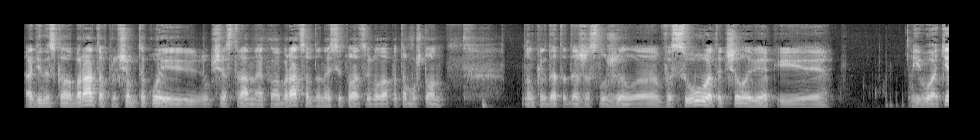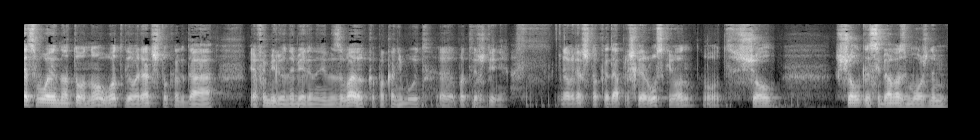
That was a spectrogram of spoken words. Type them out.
Один из коллаборантов, причем такой вообще странная коллаборация в данной ситуации была, потому что он, он когда-то даже служил э, в ВСУ, этот человек, и его отец воин АТО. Но вот говорят, что когда, я фамилию намеренно не называю, пока не будет э, подтверждения. Говорят, что когда пришли русские, он вот счел, счел для себя возможным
